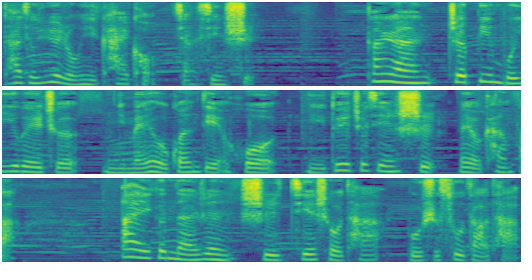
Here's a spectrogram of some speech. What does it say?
他就越容易开口讲心事。当然，这并不意味着你没有观点或你对这件事没有看法。爱一个男人是接受他，不是塑造他。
